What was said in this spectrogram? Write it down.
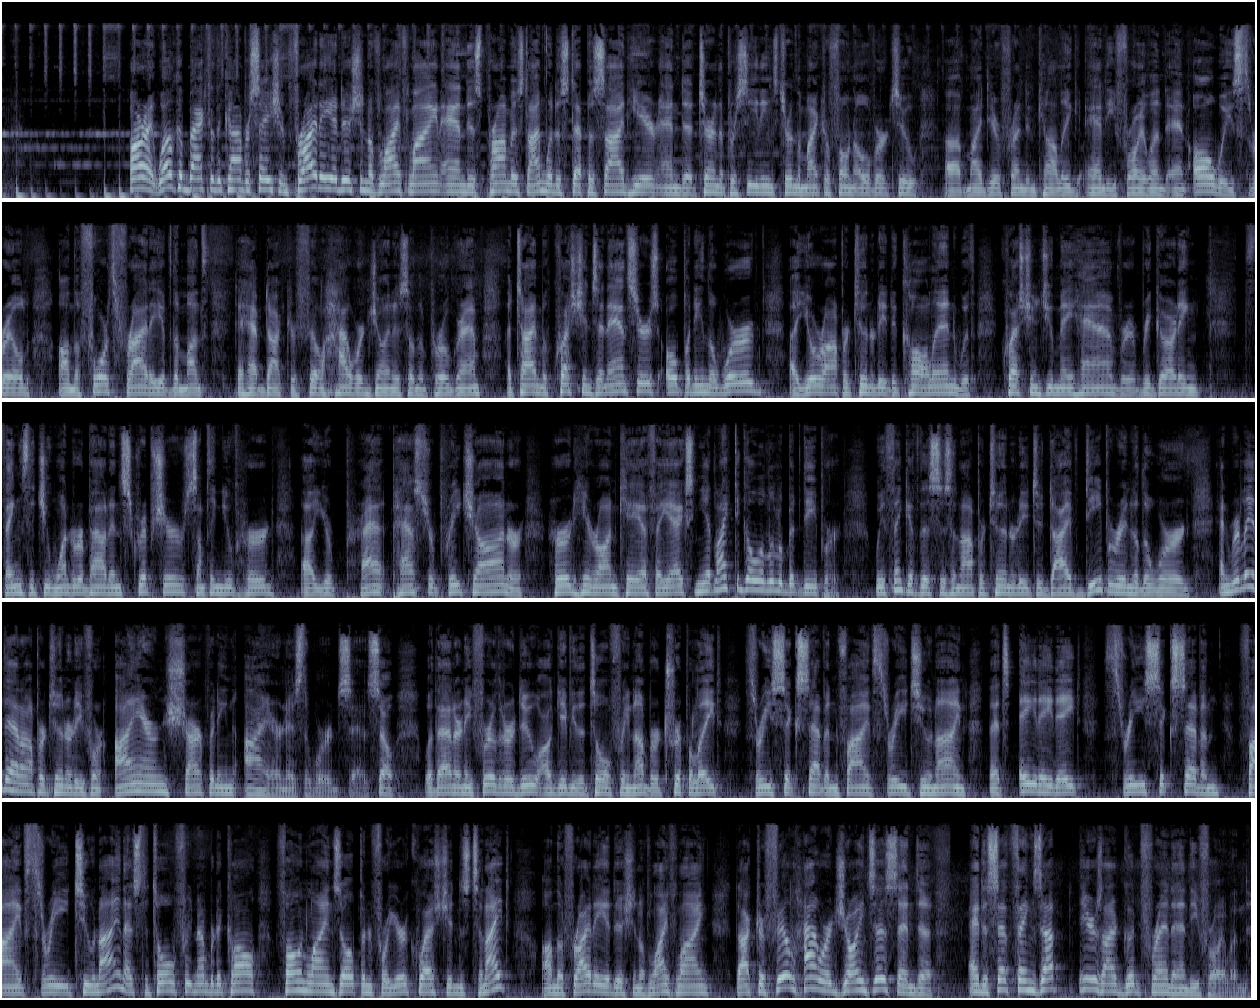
All right, welcome back to the conversation. Friday edition of Lifeline, and as promised, I'm going to step aside here and uh, turn the proceedings, turn the microphone over to uh, my dear friend and colleague Andy Froyland, and always thrilled on the fourth Friday of the month to have Dr. Phil Howard join us on the program. A time of questions and answers, opening the Word, uh, your opportunity to call in with questions you may have regarding things that you wonder about in Scripture, something you've heard uh, your pra- pastor preach on or heard here on KFAX, and you'd like to go a little bit deeper. We think of this as an opportunity to dive deeper into the Word and really that opportunity for iron sharpening iron, as the Word says. So, without any further ado, I'll give you the toll free number 888 367 5329. That's 888 367 5329. That's the toll free number to call. Phone lines open for your questions tonight on the Friday edition of Lifeline. Dr. Phil Howard joins us, and, uh, and to set things up, here's our good friend Andy Froyland.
